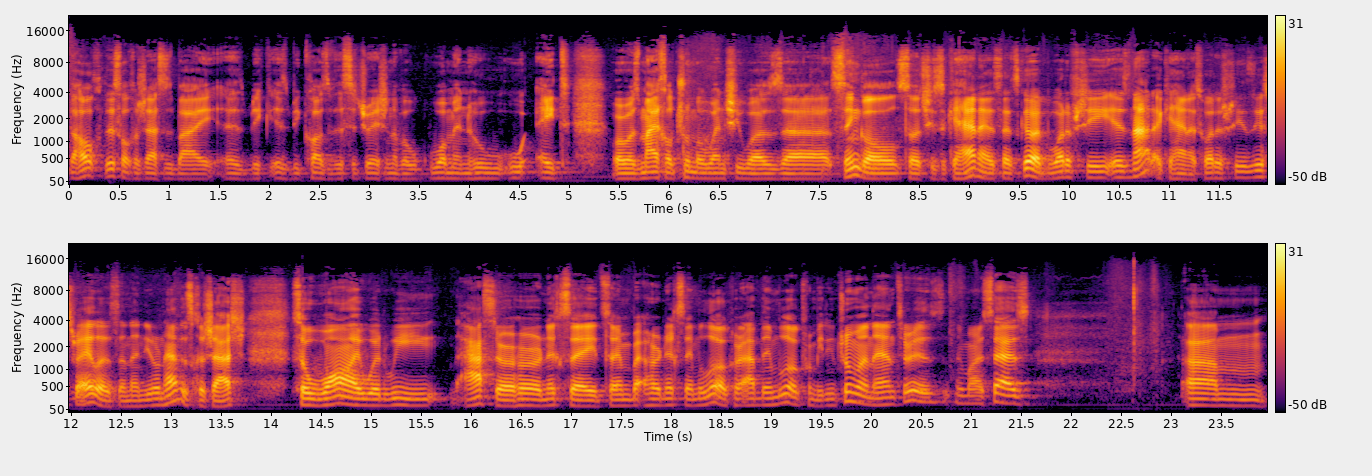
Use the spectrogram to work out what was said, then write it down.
the whole this whole chashash is by is, be, is because of the situation of a woman who, who ate or was Michael Truma when she was uh, single, so she's a Kahenes, that's good. But what if she is not a Kahenes? What if she's the Israelis and then you don't have this chashash? So why would we ask her her nixay her nixay muluk, her abde muluk from eating Truma? And the answer is the Gemara says. Um,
